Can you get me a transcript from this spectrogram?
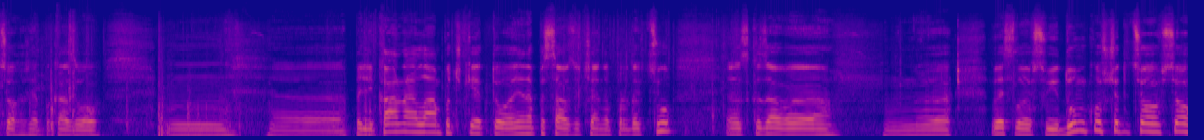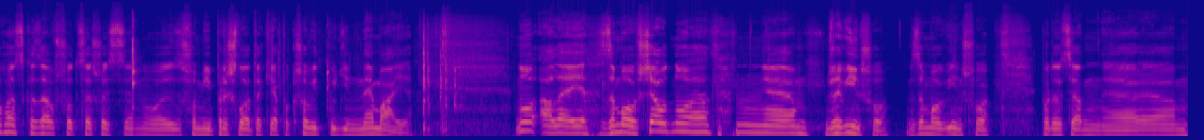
цього я показував е, пелікана лампочки, то я написав, звичайно, продавцю, е, сказав. Е, е, Висловив свою думку щодо цього всього, сказав, що це щось, ну, що мені прийшло таке, поки що відповіді немає. Ну, але я замовив ще одного, е, вже в іншого, замовив іншого продавця е,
